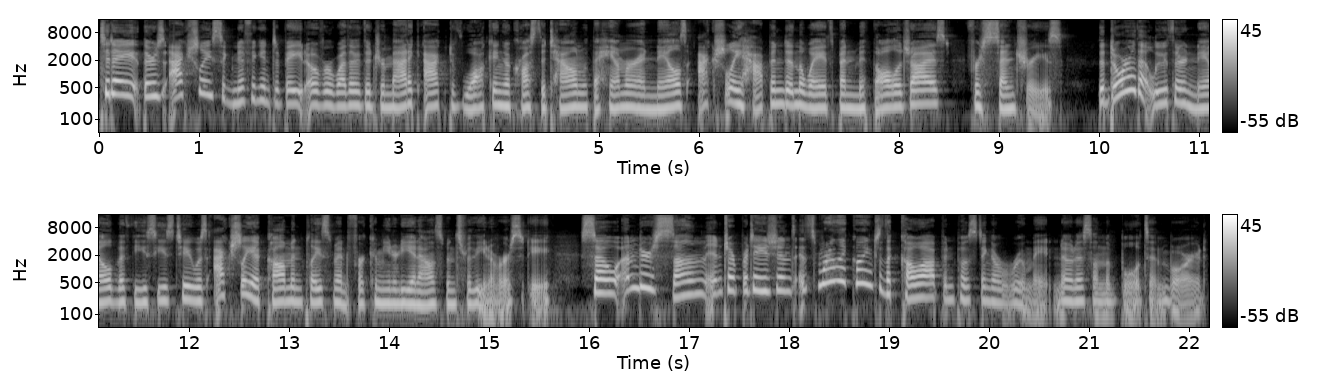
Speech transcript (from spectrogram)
Today, there's actually significant debate over whether the dramatic act of walking across the town with a hammer and nails actually happened in the way it's been mythologized for centuries. The door that Luther nailed the theses to was actually a common placement for community announcements for the university. So, under some interpretations, it's more like going to the co op and posting a roommate notice on the bulletin board.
